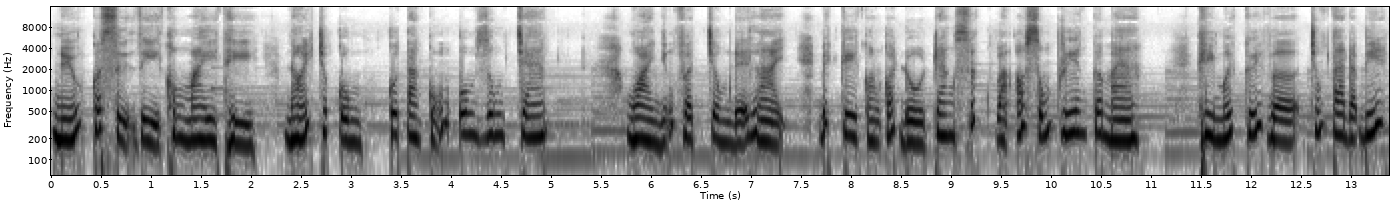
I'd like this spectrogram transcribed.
Nếu có sự gì không may thì, nói cho cùng, cô ta cũng ôm dung chán. Ngoài những vật chồng để lại, Becky còn có đồ trang sức và áo sống riêng cơ mà. Khi mới cưới vợ, chúng ta đã biết,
